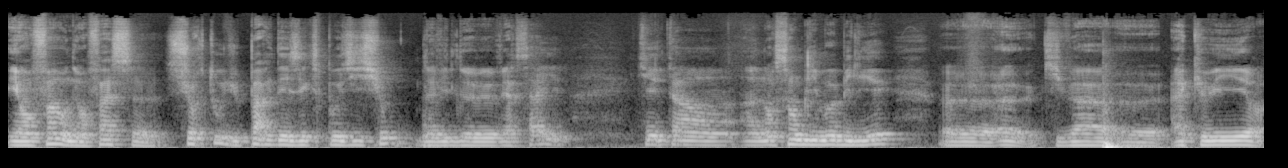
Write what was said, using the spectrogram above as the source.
Et enfin, on est en face surtout du parc des expositions de la ville de Versailles qui est un, ensemble immobilier qui va accueillir,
